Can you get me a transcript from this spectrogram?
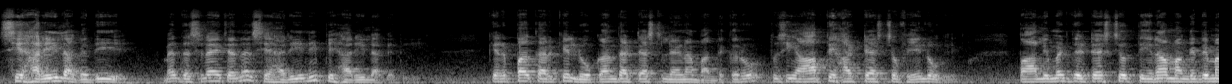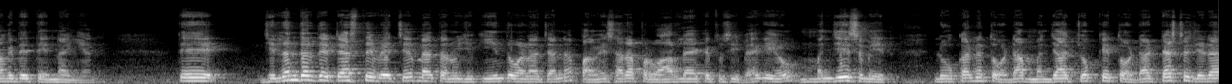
ਸਿਹਾਰੀ ਲੱਗਦੀ ਹੈ ਮੈਂ ਦੱਸਣਾ ਇਹ ਚਾਹੁੰਦਾ ਸਿਹਾਰੀ ਨਹੀਂ, ਪਿਹਾਰੀ ਲੱਗਦੀ ਕਿਰਪਾ ਕਰਕੇ ਲੋਕਾਂ ਦਾ ਟੈਸਟ ਲੈਣਾ ਬੰਦ ਕਰੋ। ਤੁਸੀਂ ਆਪ ਤੇ ਹਰ ਟੈਸਟ 'ਚੋਂ ਫੇਲ ਹੋ ਗਏ। ਪਾਰਲੀਮੈਂਟ ਦੇ ਟੈਸਟ 'ਚੋਂ 13 ਮੰਗਦੇ ਮੰਗਦੇ ਤਿੰਨ ਆਈਆਂ ਨੇ। ਤੇ ਜਲੰਧਰ ਦੇ ਟੈਸਟ ਦੇ ਵਿੱਚ ਮੈਂ ਤੁਹਾਨੂੰ ਯਕੀਨ ਦਿਵਾਉਣਾ ਚਾਹੁੰਦਾ, ਭਾਵੇਂ ਸਾਰਾ ਪਰਿਵਾਰ ਲੈ ਕੇ ਤੁਸੀਂ ਬਹਿ ਗਏ ਹੋ, ਮੰਜੇ ਸਮੇਤ ਲੋਕਾਂ ਨੇ ਤੁਹਾਡਾ ਮੰਜਾ ਚੁੱਕ ਕੇ ਤੁਹਾਡਾ ਟੈਸਟ ਜਿਹੜਾ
